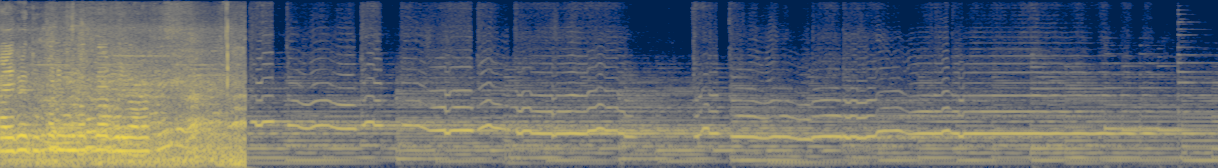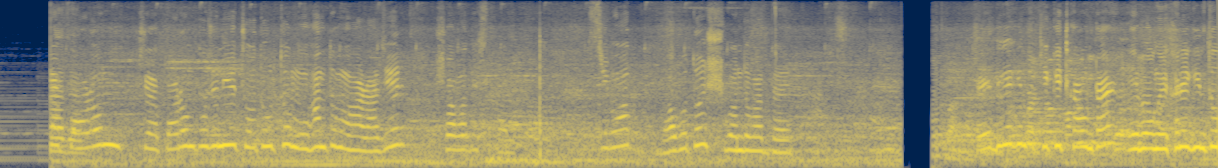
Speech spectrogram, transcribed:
আর এখানে দুঃখারি মোমবাতি দেওয়া বলে বাবাকে পরম পূজনীয় চতুর্থ মহান্ত মহারাজের সমাধিস্থল। শ্রীমৎ ভবতোষ বন্দ্যোপাধ্যায়। এইদিকে কিন্তু টিকিট কাউন্টার এবং এখানে কিন্তু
